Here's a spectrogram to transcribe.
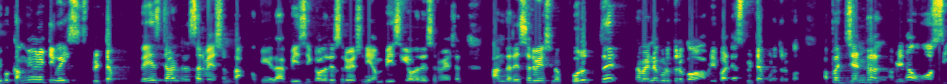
இப்போ community wise split up based on reservation தான். ஓகேங்களா பிசிக்கு எவ்வளோ ரிசர்வேஷன் எம்பிசிக்கு எவ்வளோ ரிசர்வேஷன் அந்த ரிசர்வேஷனை பொறுத்து நம்ம என்ன கொடுத்துருக்கோம்? அப்படின்னு பார்த்தா ஸ்பிட் அப் கொடுத்துருக்கோம். அப்போ ஜென்ரல் அப்படின்னா ஓசி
